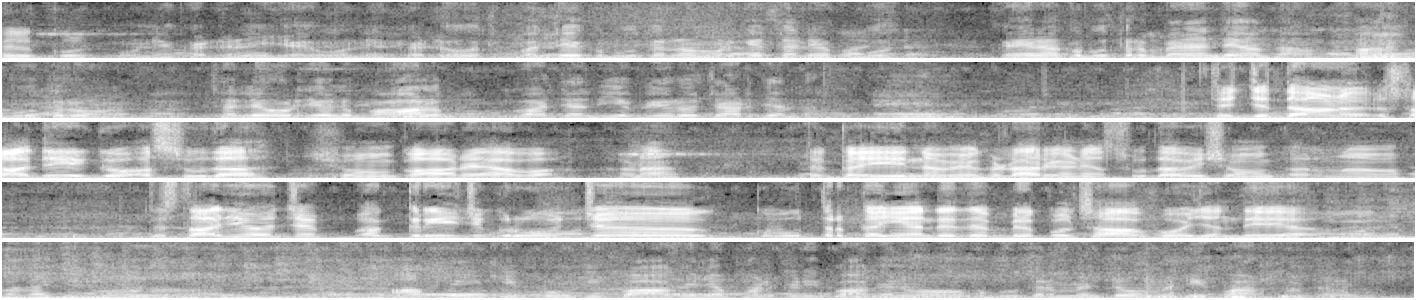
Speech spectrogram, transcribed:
ਬਿਲਕੁਲ। ਉਹਨੇ ਕੱਢਣੀ ਜਾਏ ਉਹਨੇ ਕੱਢੋ ਤੇ ਬੱਦੇ ਕਬੂਤਰ ਨਾਲ ਮੁੜ ਕੇ ਥੱਲੇ ਕਬੂਤਰ ਕਈ ਕਬੂਤਰ ਬਹਿੰਦੇ ਆਂਦਾ ਸਾਰੇ ਕਬੂਤਰ ਹੋਣ ਥੱਲੇ ਉੱਡ ਜੇ ਉਹਨੂੰ ਬਾਲ ਵੱਜ ਜਾਂਦੀ ਹੈ ਫਿਰ ਉਹ ਚੜ ਜਾਂਦਾ। ਤੇ ਜਿੱਦਾਂ ਹੁਣ ਉਸਤਾਦ ਜੀ ਅੱਗੋਂ ਅਸੂ ਦਾ ਸ਼ੌਂਕ ਆ ਰਿਹਾ ਵਾ ਹਨਾ? ਤੇ ਕਈ ਨਵੇਂ ਖਿਡਾਰੀਆਂ ਨੇ ਅਸੂ ਦਾ ਵੀ ਸ਼ੌਂਕ ਕਰਨਾ ਵਾ। ਤੇ ਉਸਤਾਦ ਜੀ ਉਹ ਚ ਕਰੀਚ ਕਰੂਚ ਚ ਕਬੂਤਰ ਕਈਆਂ ਦੇ ਤੇ ਬਿਲਕੁਲ ਸਾਫ਼ ਹੋ ਜਾਂਦੇ ਆ। ਉਹਨੇ ਪਤਾ ਕੀ ਹੁਣ ਆ ਪਿੰਕੀ ਪੁੰਕੀ ਪਾ ਕੇ ਜਾਂ ਫੜਕੜੀ ਪਾ ਕੇ ਨਵਾਓ ਕਬੂਤਰ ਮਿੰਟੋ ਮਿੰਟੀ ਪਾਰ ਸੁੱਟਣਗੇ।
